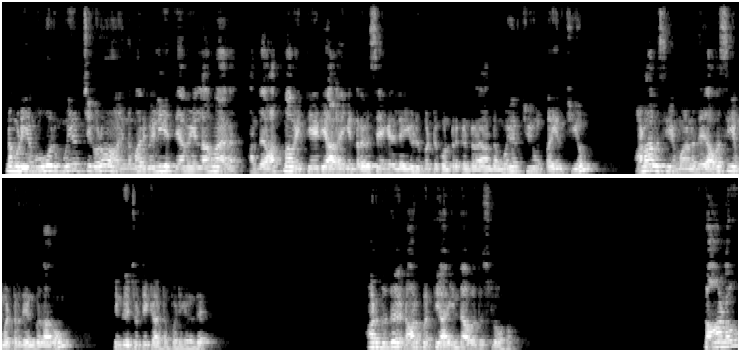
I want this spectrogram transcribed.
நம்முடைய ஒவ்வொரு முயற்சிகளும் இந்த மாதிரி வெளியே தேவையில்லாம அந்த ஆத்மாவை தேடி அலைகின்ற விஷயங்களில் ஈடுபட்டு கொண்டிருக்கின்ற அந்த முயற்சியும் பயிற்சியும் அனாவசியமானது அவசியமற்றது என்பதாகவும் இங்கு சுட்டிக்காட்டப்படுகிறது. அடுத்தது நாற்பத்தி ஐந்தாவது ஸ்லோகம். தானவ்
